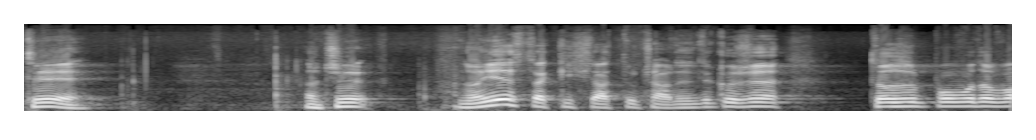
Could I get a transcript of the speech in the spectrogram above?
Ty. Znaczy, no jest taki ślad tu czarny, tylko że to spowodowało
